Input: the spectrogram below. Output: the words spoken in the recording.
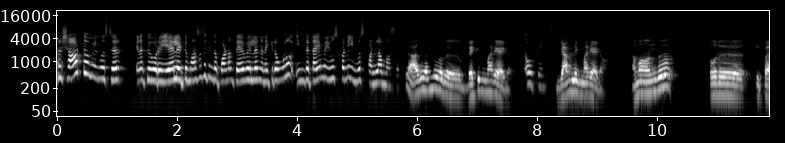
ஒரு ஷார்ட் டேர்ம் இன்வெஸ்டர் எனக்கு ஒரு ஏழு எட்டு மாசத்துக்கு இந்த பணம் தேவையில்லைன்னு நினைக்கிறவங்களும் இந்த டைமை யூஸ் பண்ணி இன்வெஸ்ட் பண்ணலாமா சார் இல்லை அது வந்து ஒரு பெட்டிங் மாதிரி ஆகிடும் ஓகே. கேம்பிளிங் மாதிரி ஆகிடும் நம்ம வந்து ஒரு இப்போ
